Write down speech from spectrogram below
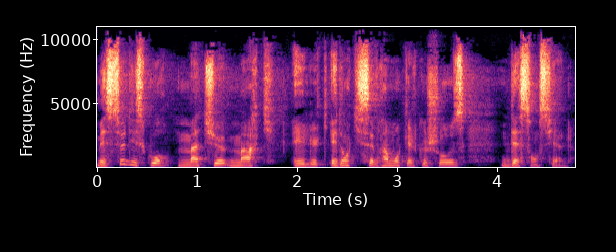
Mais ce discours, Matthieu, Marc et Luc. Et donc, c'est vraiment quelque chose d'essentiel.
